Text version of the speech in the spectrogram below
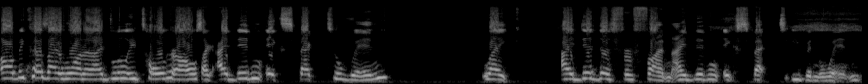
all because I won. And I literally told her, I was like, I didn't expect to win. Like, I did this for fun. I didn't expect to even win.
